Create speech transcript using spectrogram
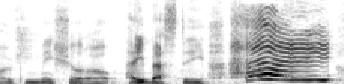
Poking me? Shut up. Hey, bestie. Hey!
